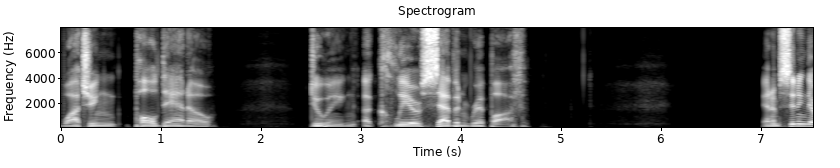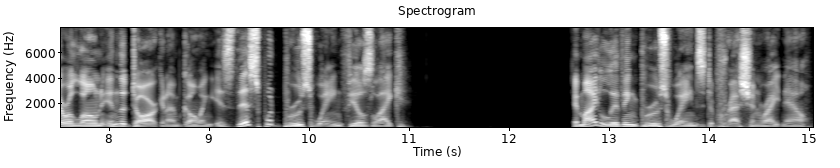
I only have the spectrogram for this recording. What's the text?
watching Paul Dano doing a clear 7 ripoff. And I'm sitting there alone in the dark and I'm going, is this what Bruce Wayne feels like? Am I living Bruce Wayne's depression right now?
